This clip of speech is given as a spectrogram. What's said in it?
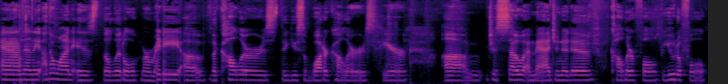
And then the other one is The Little Mermaid of the colors, the use of watercolors here. Um, just so imaginative, colorful, beautiful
